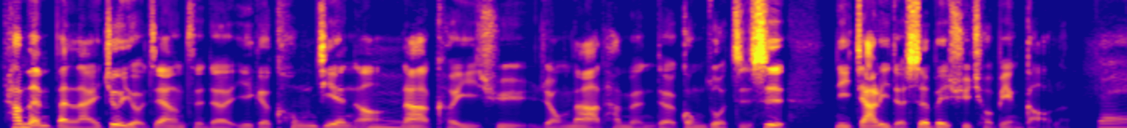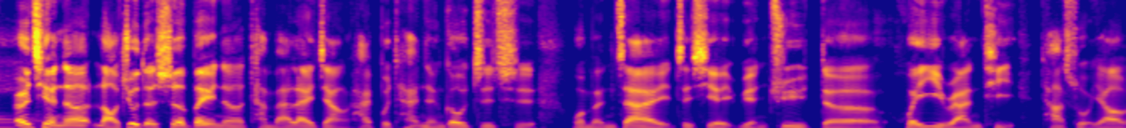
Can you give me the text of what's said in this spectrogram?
他们本来就有这样子的一个空间啊，嗯、那可以去容纳他们的工作。只是你家里的设备需求变高了。对，而且呢，老旧的设备呢，坦白来讲，还不太能够支持我们在这些远距的会议软体，它所要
